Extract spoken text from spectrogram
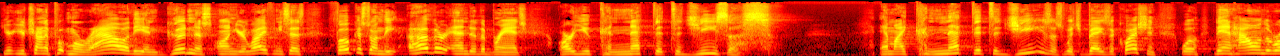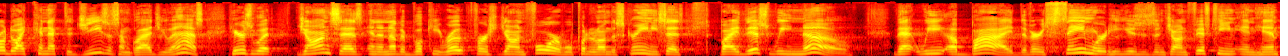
You're, you're, trying to put morality and goodness on your life. And he says, focus on the other end of the branch are you connected to Jesus? Am I connected to Jesus? Which begs a question. Well, Dan, how in the world do I connect to Jesus? I'm glad you asked. Here's what John says in another book he wrote, 1 John 4. We'll put it on the screen. He says, By this we know that we abide, the very same word he uses in John 15 in him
